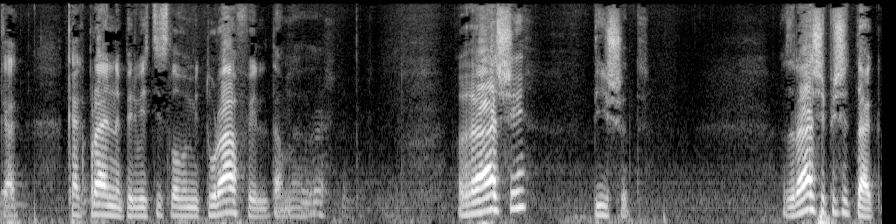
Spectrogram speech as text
как, как правильно перевести слово митураф или там. Э, Раши пишет. Раши пишет так.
